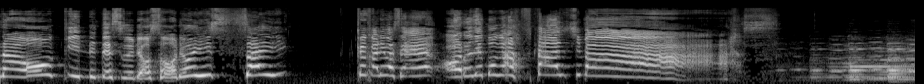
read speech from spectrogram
なお、金利手数料送料一切かかりませんオルネポが負担します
